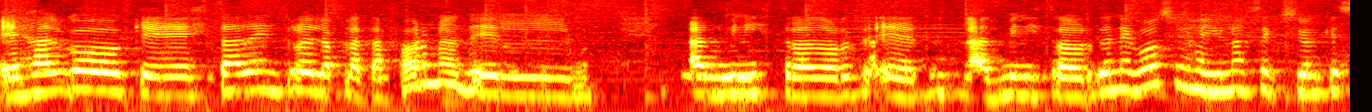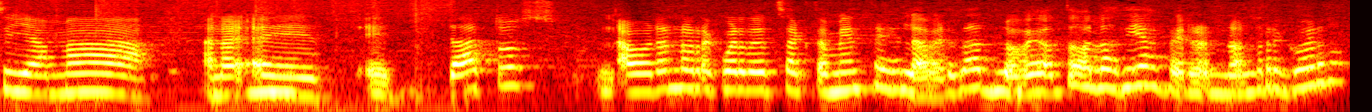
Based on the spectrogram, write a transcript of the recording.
es algo que está dentro de la plataforma del administrador eh, administrador de negocios. Hay una sección que se llama eh, datos. Ahora no recuerdo exactamente, la verdad, lo veo todos los días, pero no lo recuerdo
